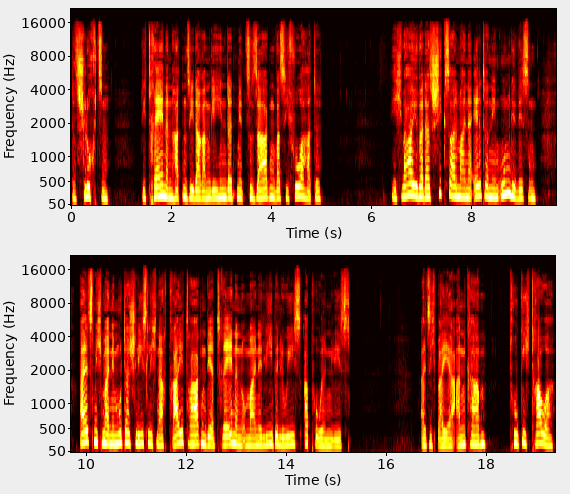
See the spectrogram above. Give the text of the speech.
Das Schluchzen, die Tränen hatten sie daran gehindert, mir zu sagen, was sie vorhatte. Ich war über das Schicksal meiner Eltern im Ungewissen, als mich meine Mutter schließlich nach drei Tagen der Tränen um meine liebe Louise abholen ließ. Als ich bei ihr ankam, trug ich Trauer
